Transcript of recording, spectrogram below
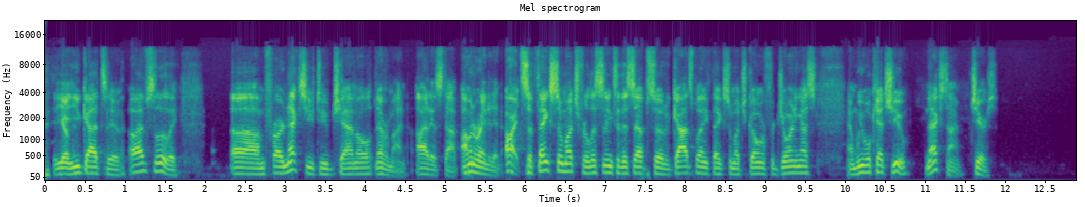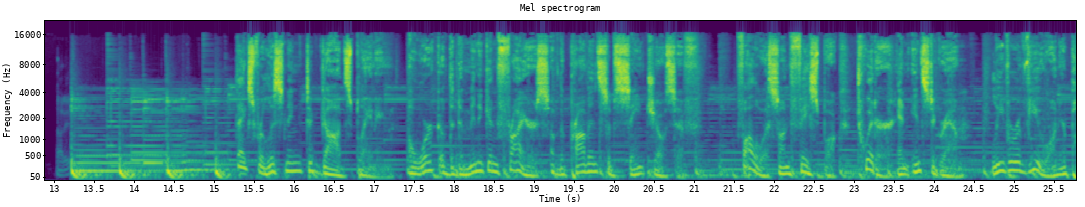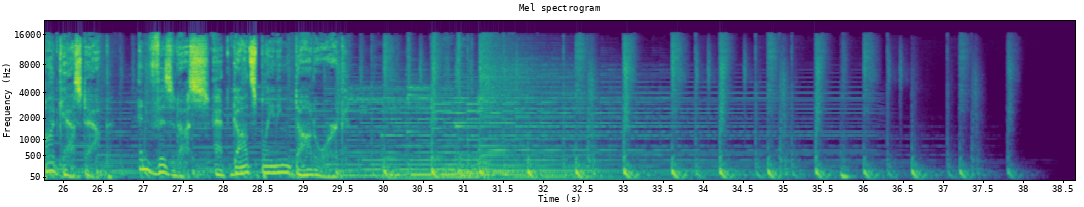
yeah, you got to. Oh, absolutely um, for our next YouTube channel. Never mind. I had to stop. I'm going to rein it in. All right. So thanks so much for listening to this episode of Godsplaining. Thanks so much, Gomer, for joining us. And we will catch you next time. Cheers. Thanks for listening to Godsplaining, a work of the Dominican friars of the province of St. Joseph. Follow us on Facebook, Twitter, and Instagram. Leave a review on your podcast app and visit us at godsplaining.org.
